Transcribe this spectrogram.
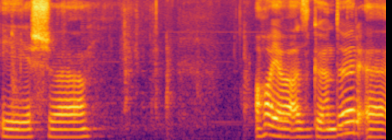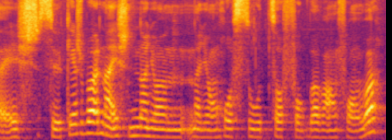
És a haja az göndör és szőkésbarna, és nagyon-nagyon hosszú coffokba van fonva.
